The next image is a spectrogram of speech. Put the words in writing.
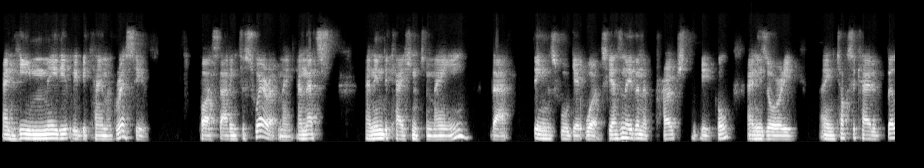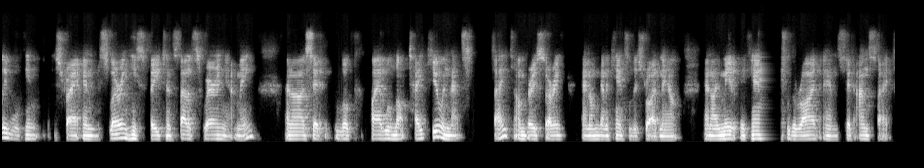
and he immediately became aggressive by starting to swear at me. And that's an indication to me that things will get worse. He hasn't even approached the vehicle and he's already intoxicated, belly walking straight and slurring his speech and started swearing at me. And I said, Look, I will not take you in that state. I'm very sorry and I'm going to cancel this ride now. And I immediately canceled the ride and said unsafe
